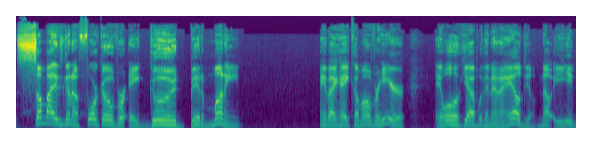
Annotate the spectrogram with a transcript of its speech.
somebody's going to fork over a good bit of money and be like, hey, come over here and we'll hook you up with an NIL deal. No, it,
